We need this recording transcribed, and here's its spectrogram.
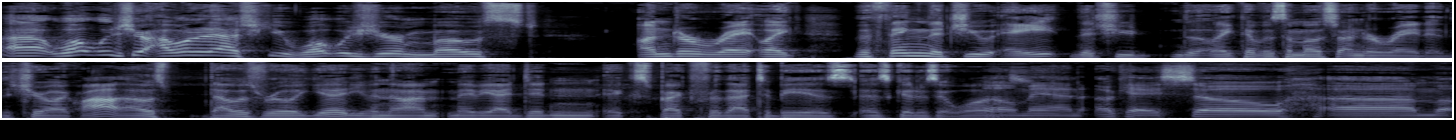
Uh, what was your? I wanted to ask you, what was your most underrated like the thing that you ate that you like that was the most underrated that you're like wow that was that was really good even though I'm, maybe I didn't expect for that to be as as good as it was. Oh man. Okay, so um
